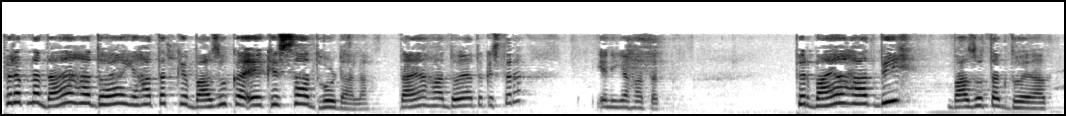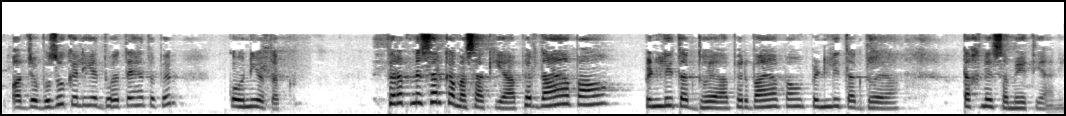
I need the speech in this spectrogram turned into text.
پھر اپنا دایاں ہاتھ دھویا، یہاں تک کہ بازو کا ایک حصہ دھو ڈالا۔ دایاں ہاتھ دھویا تو کس طرح؟ یعنی یہاں تک۔ پھر بایاں ہاتھ بھی بازو تک دھویا اور جو بزو کے لیے دھوتے ہیں تو پھر کوہنیوں تک۔ پھر اپنے سر کا مسا کیا، پھر دایاں پاؤں پنڈلی تک دھویا، پھر بایاں پاؤں پنڈلی تک دھویا ٹخنے سمیت یعنی۔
